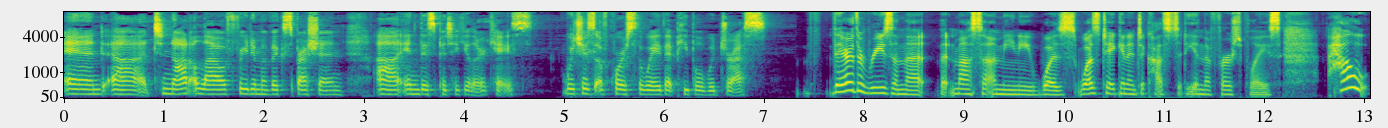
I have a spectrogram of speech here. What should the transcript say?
and uh, to not allow freedom of expression uh, in this particular case, which is, of course, the way that people would dress. They're the reason that, that Mahsa Amini was was taken into custody in the first place. How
